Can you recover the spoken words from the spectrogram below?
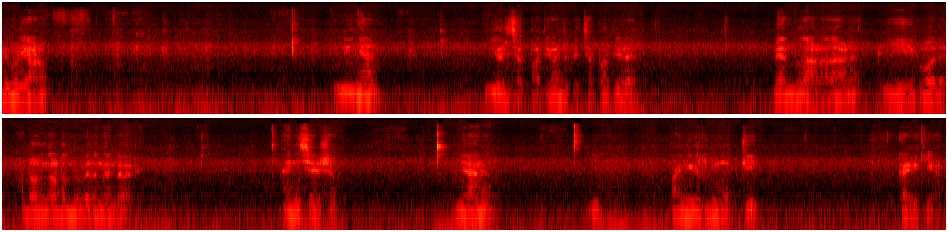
അടിപൊളിയാണ്. ഇനി ഞാൻ ഈ ഒരു ചപ്പാത്തി കണ്ടിട്ട് ചപ്പാത്തിയുടെ വെന്തതാണ്. അതാണ് ഈ പോലെ അടർന്നടന്ന് വരുന്നതിന്റെ കാര്യം. അതിനുശേഷം ഞാൻ ഈ പനീറിൽ മുക്കി കഴിക്കുകയാണ്.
